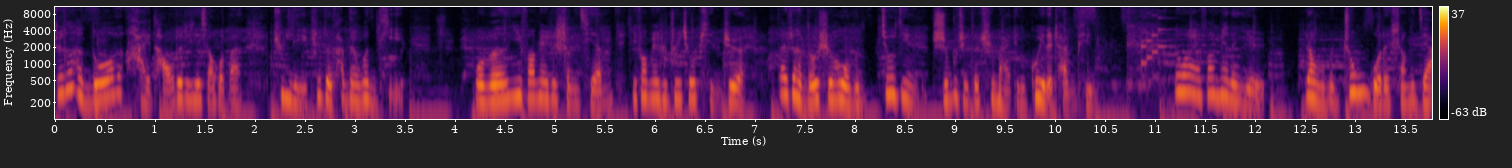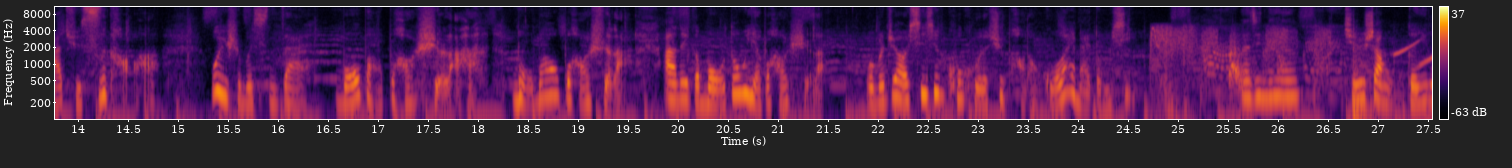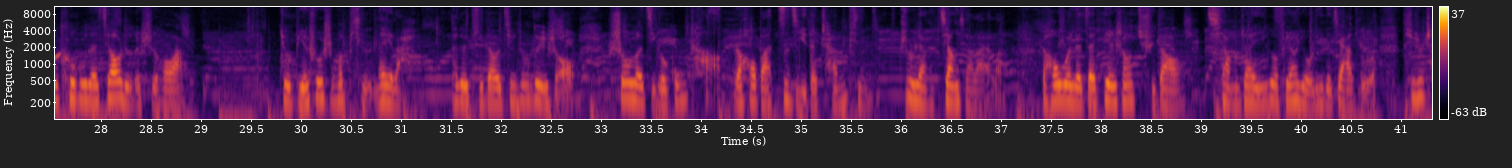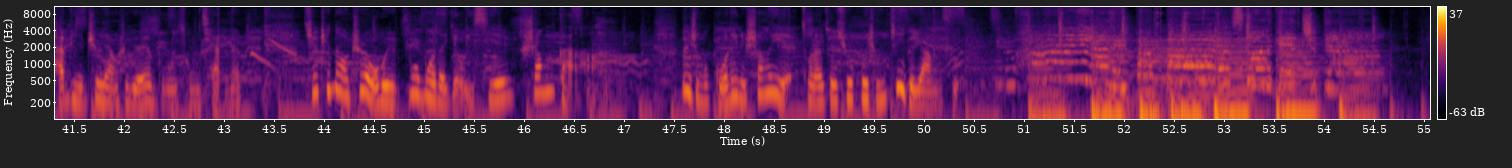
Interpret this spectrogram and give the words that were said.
值得很多海淘的这些小伙伴去理智的看待问题。我们一方面是省钱，一方面是追求品质，但是很多时候我们究竟值不值得去买这个贵的产品？另外一方面呢，也让我们中国的商家去思考哈。为什么现在某宝不好使了哈，某猫不好使了啊，那个某东也不好使了，我们就要辛辛苦苦的去跑到国外买东西。那今天其实上午跟一个客户在交流的时候啊，就别说什么品类啦。他就提到竞争对手收了几个工厂，然后把自己的产品质量降下来了，然后为了在电商渠道抢占一个非常有利的价格，其实产品的质量是远远不如从前的。其实听到这儿，我会默默的有一些伤感哈。为什么国内的商业做来做去会成这个样子？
